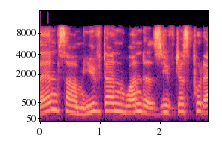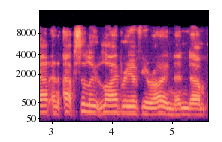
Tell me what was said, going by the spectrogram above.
then some. You've done wonders. You've just put out an absolute library of your own, and um,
